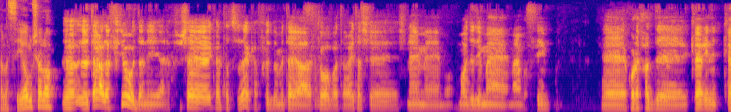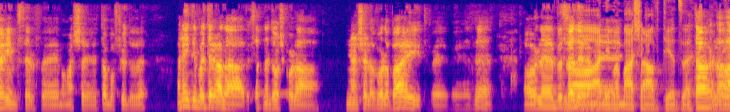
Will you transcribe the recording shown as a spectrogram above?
על הסיום שלו? זה יותר על הפיוד, אני, אני חושב שאתה צודק, הפיוד באמת היה טוב, אתה ראית ששניהם אה, מאוד יודעים מה, מה הם עושים. אה, כל אחד קרי אימסלף ממש אה, טוב בפיוד הזה. אני הייתי מוותר על ה... זה קצת נדוש כל העניין של לבוא לבית וזה, אבל אה, בסדר. לא, אני אה, ממש אהבתי את זה. אני- לא,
